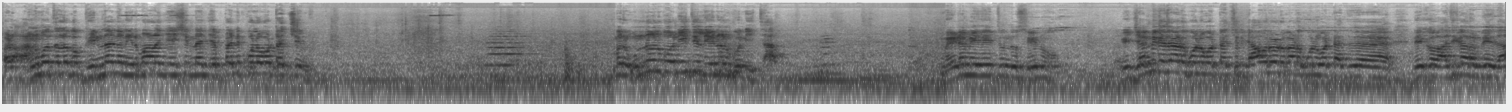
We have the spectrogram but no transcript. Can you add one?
వాడు అనుమతులకు భిన్నంగా నిర్మాణం చేసిందని చెప్పని కూలగొట్టొచ్చింది మరి ఉన్నోనుకో నీతి లేననుకో నీత. మేడం ఏదైతుందో శ్రీను ఈ జమ్మి కదా కూలగొట్టచ్చు యావరోడు కాడ కూలగొట్ట నీకు అధికారం లేదా?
